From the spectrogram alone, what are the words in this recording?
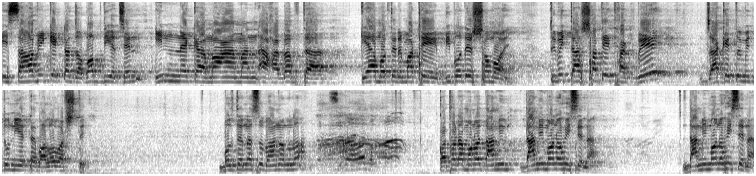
এই সাহাবিকে একটা জবাব দিয়েছেন ইন্নাকা মাআমান আহাবাবতা। কেয়ামতের মাঠে বিপদের সময় তুমি তার সাথে থাকবে যাকে তুমি দুনিয়াতে ভালোবাসতে। বলতে না সুবহানাল্লাহ। কথাটা মনে হয় দামি দামি মনে হইছে না। দামি মনে হইছে না।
